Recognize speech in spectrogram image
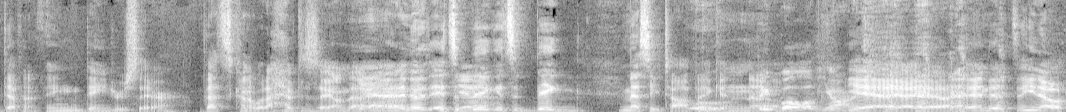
definite thing dangers there that's kind of what i have to say on that Yeah. and it's a Yeah. big it's a big messy topic Ooh, and big um, ball of yarn. yeah yeah yeah and it's you know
